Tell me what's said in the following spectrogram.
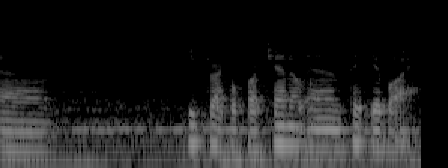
and keep track of our channel and take care bye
